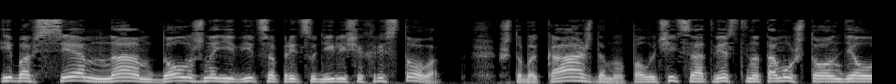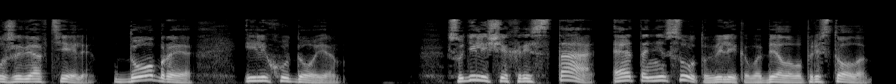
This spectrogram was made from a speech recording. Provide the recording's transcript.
ибо всем нам должно явиться предсудилище Христова, чтобы каждому получить соответственно тому, что он делал, живя в теле, доброе или худое. Судилище Христа — это не суд у Великого Белого Престола.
